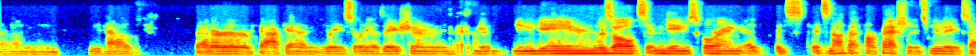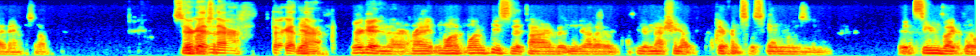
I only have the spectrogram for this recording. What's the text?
Um, we have better back end race organization, in game results, in game scoring. It, it's it's not that far fetched, and it's really exciting. So they're getting there. They're getting yeah, there. They're getting there, right? One one piece at a time. But you gotta you're meshing up different systems, and it seems like they're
